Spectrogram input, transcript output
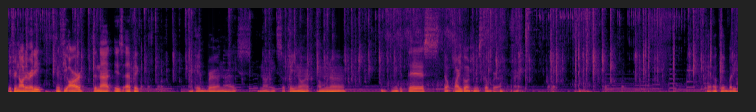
If you're not already, and if you are, then that is epic. Okay, bro. Nice. Nice. Okay, you know what? I'm gonna... Let me get this. Don't... Why are you going for me still, bro? Alright. Okay, okay, buddy.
